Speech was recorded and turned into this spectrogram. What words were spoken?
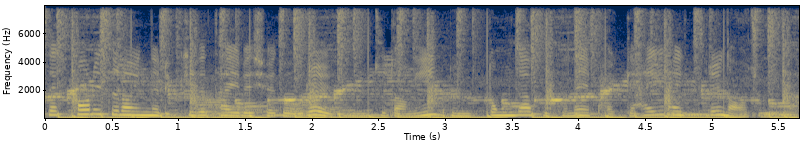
은색 펄이 들어있는 리퀴드 타입의 섀도우를 눈두덩이, 눈동자 부분에 밝게 하이라이트를 넣어줍니다.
